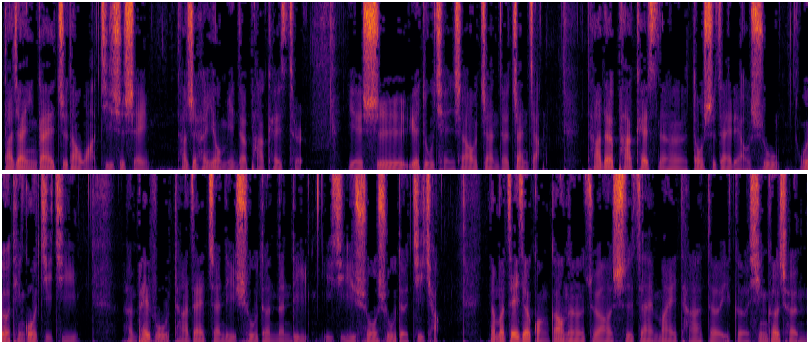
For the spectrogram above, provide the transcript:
大家应该知道瓦基是谁，他是很有名的 Podcaster，也是阅读前哨站的站长。他的 Podcast 呢都是在聊书，我有听过几集，很佩服他在整理书的能力以及说书的技巧。那么这则广告呢，主要是在卖他的一个新课程，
